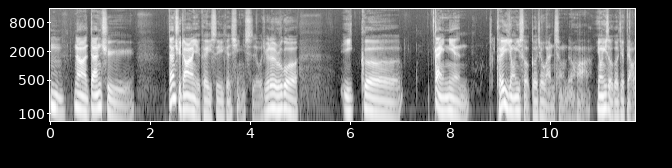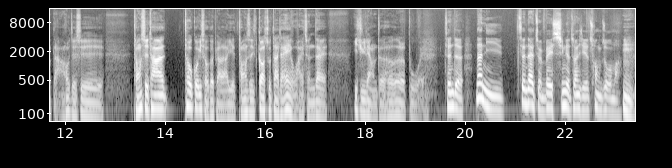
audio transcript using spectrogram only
嗯，那单曲单曲当然也可以是一个形式。我觉得如果一个概念。可以用一首歌就完成的话，用一首歌就表达，或者是同时他透过一首歌表达，也同时告诉大家，哎，我还存在，一举两得，何乐而不为？真的？那你正在准备新的专辑的创作吗？嗯，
